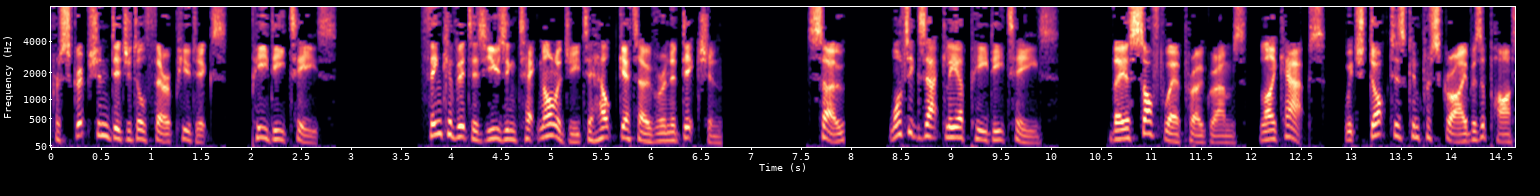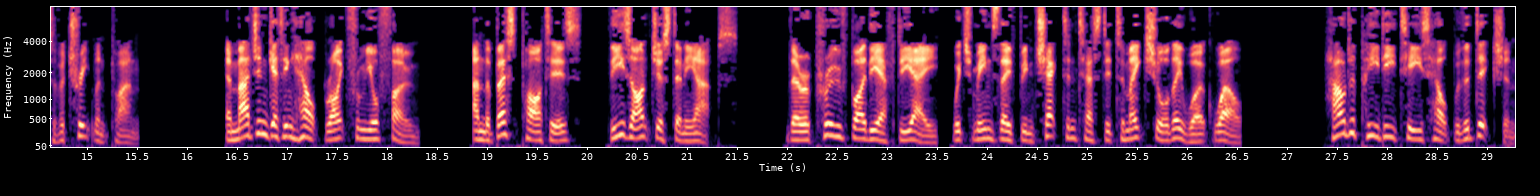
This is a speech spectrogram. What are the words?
prescription digital therapeutics, PDTs. Think of it as using technology to help get over an addiction. So, what exactly are PDTs? They are software programs, like apps, which doctors can prescribe as a part of a treatment plan. Imagine getting help right from your phone. And the best part is, these aren't just any apps. They're approved by the FDA, which means they've been checked and tested to make sure they work well. How do PDTs help with addiction?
